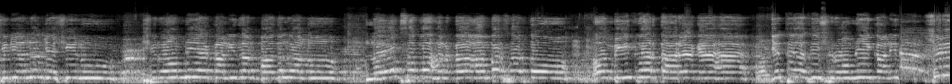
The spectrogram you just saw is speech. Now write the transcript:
ਸ਼੍ਰੀ ਅਨੰਦ ਜੋਸ਼ੀ ਨੂੰ ਸ਼੍ਰੋਮਣੀ ਅਕਾਲੀ ਦਲ ਬਾਦਲ ਵੱਲੋਂ ਲੋਕ ਸਭਾ ਹਲਕਾ ਅੰਮ੍ਰਿਤਸਰ ਤੋਂ ਉਮੀਦਵਾਰ ਤਾਰਿਆ ਗਿਆ ਹੈ, ਜਿੱਥੇ ਅਸੀਂ ਸ਼੍ਰੋਮਣੀ ਅਕਾਲੀ ਸ਼੍ਰੀ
